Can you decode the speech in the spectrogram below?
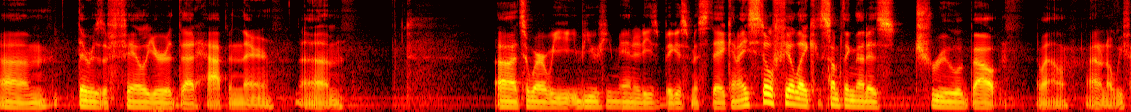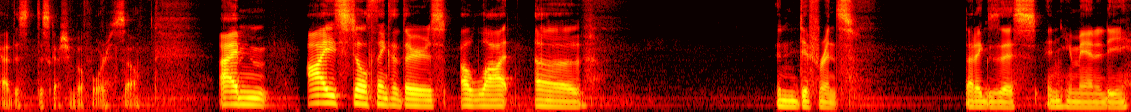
um, there was a failure that happened there. Um, uh, to where we view humanity's biggest mistake. And I still feel like something that is true about, well, I don't know, we've had this discussion before. So I'm, I still think that there's a lot of indifference that exists in humanity.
